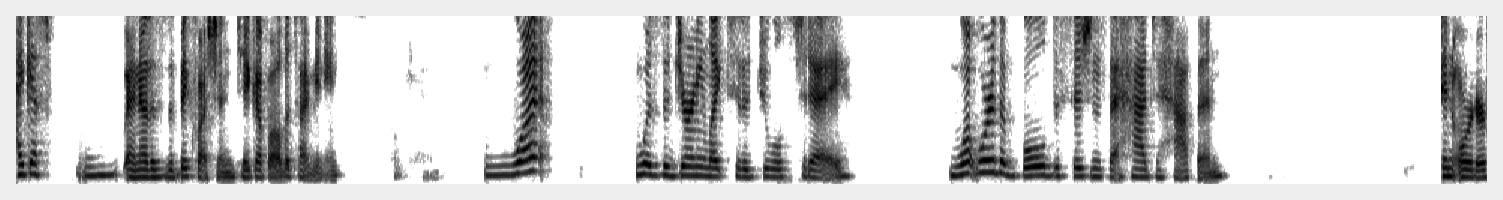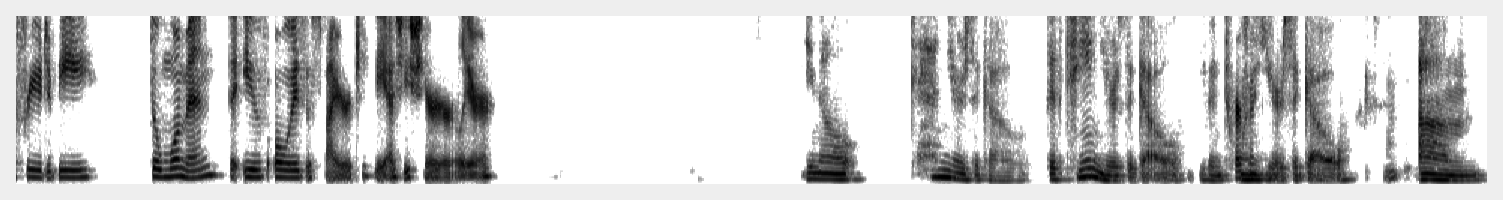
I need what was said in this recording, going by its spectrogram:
i guess i know this is a big question take up all the time you need. Okay. What was the journey like to the Jules today? What were the bold decisions that had to happen in order for you to be the woman that you've always aspired to be as you shared earlier you know, 10 years ago, 15 years ago, even 20 Perfect. years ago, um,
